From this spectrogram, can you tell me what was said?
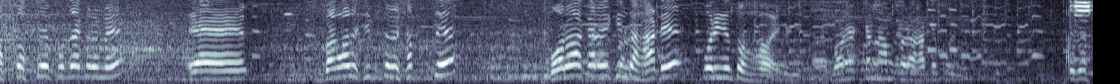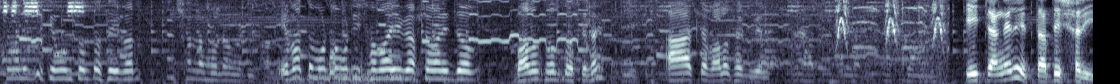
আস্তে আস্তে পর্যায়ক্রমে বাংলাদেশের ভিতরে সবচেয়ে বড় আকারে কিন্তু হাটে পরিণত হয়। বড় একটা নাম করা হাটে ব্যবসা বাণিজ্য কেমন চলতেছে এবার? ইনশাল্লাহ মোটামুটি ভালো। এবার তো মোটামুটি সবাই ব্যবসা বাণিজ্য ভালো চলতেছে না আচ্ছা ভালো থাকবেন। এই টাঙ্গাইলে তাঁতের শাড়ি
